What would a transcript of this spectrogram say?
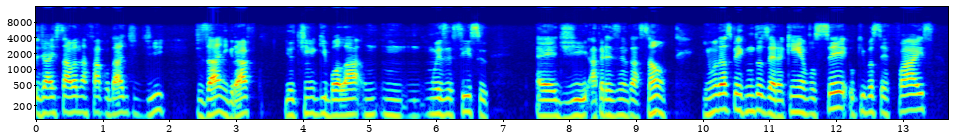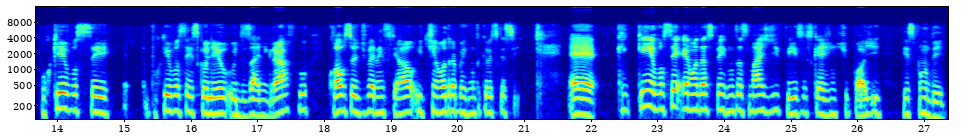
já estava na faculdade de design gráfico e eu tinha que bolar um, um, um exercício é, de apresentação. E uma das perguntas era quem é você, o que você faz, por que você, por que você escolheu o design gráfico, qual o seu diferencial e tinha outra pergunta que eu esqueci. É, quem é você é uma das perguntas mais difíceis que a gente pode responder.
